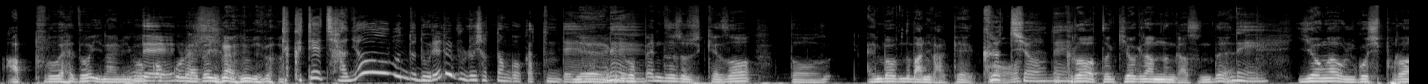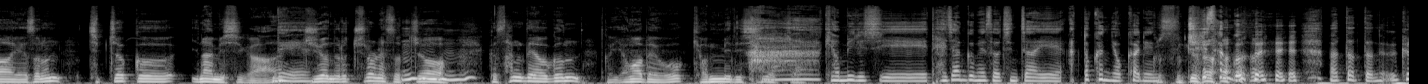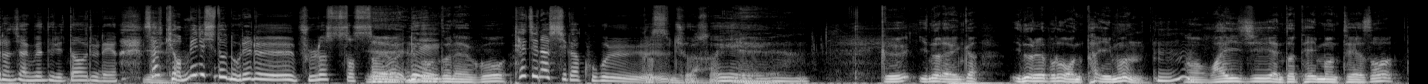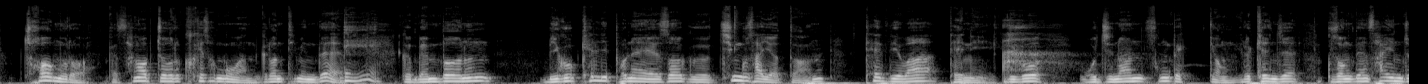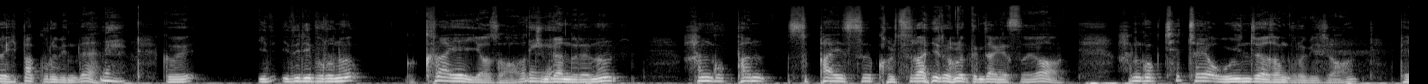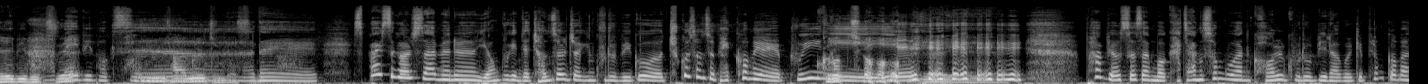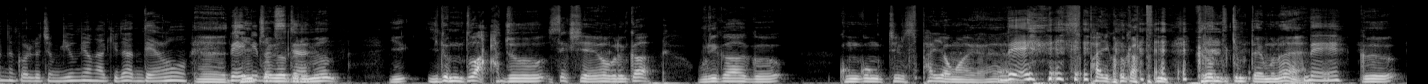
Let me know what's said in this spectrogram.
앞으로 해도 이남이고 네. 거꾸로 해도 이남입니다. 그때 자녀분도 노래를 부르셨던 것 같은데. 예, 네. 그리고 밴드 조직해서 또 앨범도 많이 발표했고 그렇죠. 네. 그런 어떤 기억이 남는 가수인데 네. 이 영화 울고 싶어라에서는 직접 그 이남희 씨가 네. 주연으로 출연했었죠. 음흠. 그 상대 역은 그 영화 배우 견미리 씨였죠. 아, 견미리 씨 대장금에서 진짜 예, 악독한 역할인 그렇습니다. 최상국을 맡았던 그런 장면들이 떠오르네요. 사실 예. 견미리 씨도 노래를 불렀었어요. 예, 네. 앨범도 내고 태진아 씨가 곡을 그렇습니다. 줘서 예. 예. 그이 노래 그러니까 이 노래를 부른 원타임은 음. 어, YG 엔터테인먼트에서 처음으로 그러니까 상업적으로 크게 성공한 그런 팀인데 네. 그 멤버는 미국 캘리포니아에서 그 친구 사이였던 테디와 데니 그리고 아. 오진환, 송백경 이렇게 이제 구성된 4인조 힙합 그룹인데 네. 그 이, 이들이 부르는 그 Cry에 이어서 네. 준비한 노래는 한국판 Spice Girls란 이름으로 등장했어요. 한국 최초의 5인조 여성 그룹이죠. 베이비복스의 아, 베이비복스. 환상을 준비했습니다. 네. Spice Girls 하면은 영국의 이제 전설적인 그룹이고 축구 선수 베컴의 부인이 그렇죠. 예. 예, 예. 팝 역사상 뭐 가장 성공한 걸 그룹이라고 이렇게 평가받는 걸로 좀 유명하기도 한데요. 예, 제 입장에서 들으면 이 이름도 아주 섹시해요. 그러니까 우리가 그 007 스파이 영화에 네. spy girl 같은 그런 느낌 때문에 네. 그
